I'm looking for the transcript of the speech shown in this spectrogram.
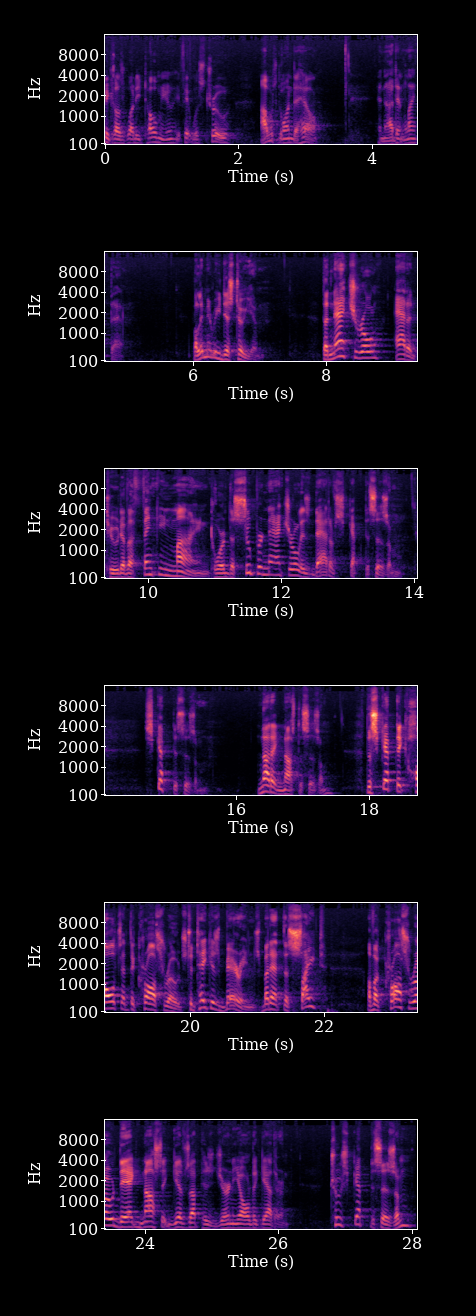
Because what he told me, if it was true, I was going to hell. And I didn't like that. But let me read this to you. The natural attitude of a thinking mind toward the supernatural is that of skepticism. Skepticism, not agnosticism. The skeptic halts at the crossroads to take his bearings, but at the sight of a crossroad, the agnostic gives up his journey altogether. True skepticism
